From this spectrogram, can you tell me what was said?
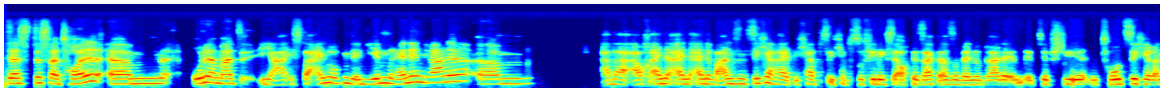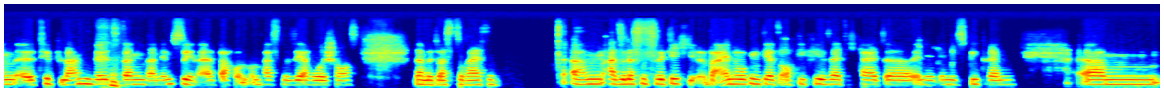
das, das war toll. Ähm, Odermatt, ja, ist beeindruckend in jedem Rennen gerade. Ähm, aber auch eine, eine, eine Wahnsinnssicherheit. Ich habe ich hab so Felix ja auch gesagt, also wenn du gerade im, Tippspiel einen todsicheren äh, Tipp landen willst, dann, dann nimmst du ihn einfach und, und hast eine sehr hohe Chance, damit was zu reißen. Ähm, also das ist wirklich beeindruckend, jetzt auch die Vielseitigkeit äh, in, den, in den Speedrennen. Ähm,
